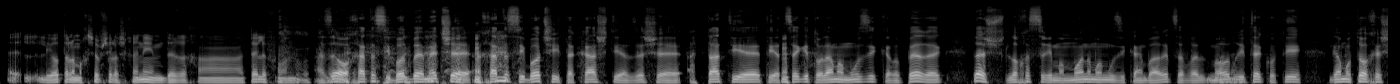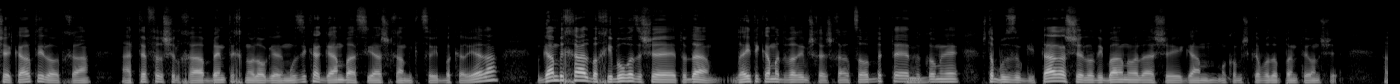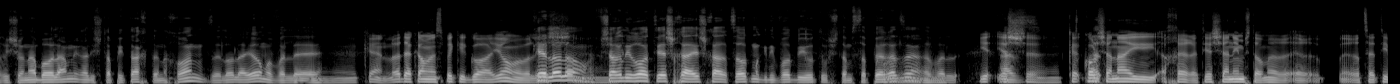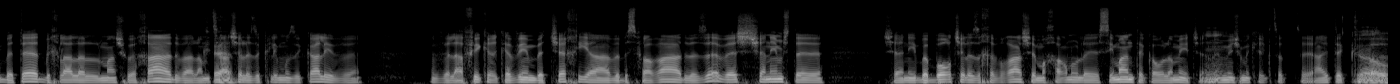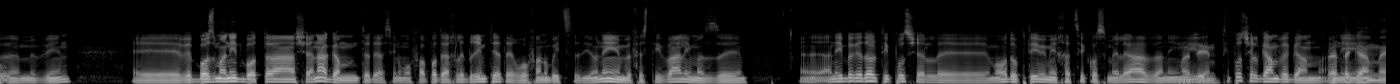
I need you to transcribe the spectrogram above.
להיות על המחשב של השכנים דרך הטלפון. אז זהו, אחת הסיבות באמת, ש... אחת הסיבות שהתעקשתי על זה שאתה תהיה, תייצג את עולם המוזיקה בפרק, אתה יודע, לא חסרים המון המון מוזיקאים בארץ, אבל מאוד ריתק אותי, גם אותו אחרי שהכרתי לו אותך, התפר שלך בין טכנולוגיה למוזיקה, גם בעשייה שלך המקצועית בקריירה, וגם בכלל בחיבור הזה שאתה יודע, ראיתי כמה דברים שלך, יש לך הרצאות בטד Mhm. וכל מיני, יש את הבוזו גיטרה שלא דיברנו עליה, שהיא גם מקום של כבוד בפנתיאון, הראשונה בעולם נראה לי שאתה פיתחת, נכון? זה לא להיום, אבל... אה, אה, כן, לא יודע כמה נספיק לנגוע היום, אבל יש... כן, לא, לא, אפשר לראות, יש לך, יש לך הרצאות מגניבות ביוטיוב שאתה מספר על זה, אבל... יש, אז- כן, כל שנה היא אחרת. יש שנים שאתה אומר, "הר- הרציתי בטד בכלל על משהו אחד, ועל המצאה כן. של איזה כלי מוזיקלי, ו- ולהפיק הרכבים בצ'כיה ובספרד וזה, ויש שנים שאתה... שאני בבורד של איזה חברה שמכרנו לסימנטק העולמית, שמי שמכיר קצת הייטק כן. מבין. אה, ובו זמנית באותה שנה, גם, אתה יודע, עשינו מופע פותח לדרים תיאטר, והופענו באיצטדיונים, בפסטיבלים, אז אה, אני בגדול טיפוס של אה, מאוד אופטימי, חצי כוס מלאה, ואני מדהים. טיפוס של גם וגם. ואתה אני- גם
